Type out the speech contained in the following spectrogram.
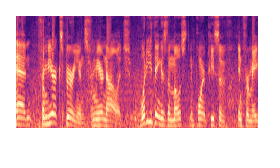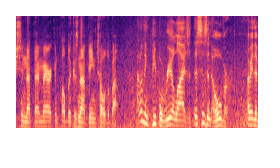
And from your experience, from your knowledge, what do you think is the most important piece of information that the American public is not being told about? I don't think people realize that this isn't over. I mean, the,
